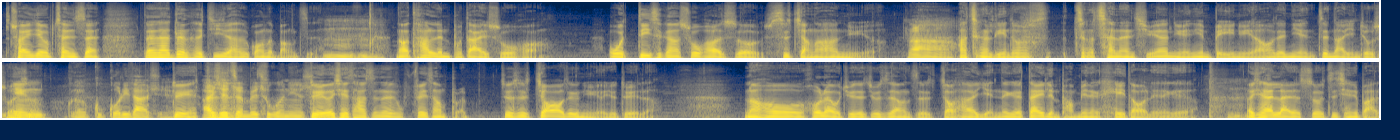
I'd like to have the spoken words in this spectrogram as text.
穿一件衬衫，但是他任何季节他是光着膀子，嗯哼，然后他人不大爱说话。我第一次跟他说话的时候，是讲到他女儿。啊，他整个脸都是整个灿烂起，因为他女儿念北女，然后再念正大研究所念呃国国立大学，对而且准备出国念书，对，而且他真的非常就是骄傲这个女儿就对了。然后后来我觉得就这样子找他演那个戴脸旁边那个黑道的那个，而且他来的时候之前就把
